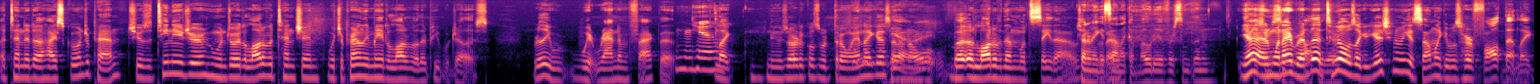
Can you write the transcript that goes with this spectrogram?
attended a high school in Japan. She was a teenager who enjoyed a lot of attention, which apparently made a lot of other people jealous. Really w- random fact that Yeah. like news articles would throw in, I guess. I don't know, right. but a lot of them would say that. I was Trying to like, make it sound like a motive or something. Yeah, and when I super read that too. I was like, "Are you guys trying to make it sound like it was her fault that like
